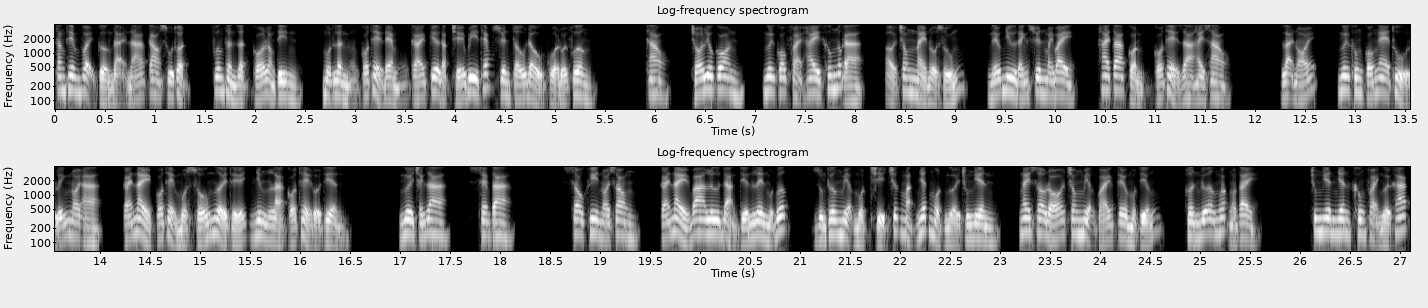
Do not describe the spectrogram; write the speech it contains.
tăng thêm vậy cường đại ná cao su thuật, phương thần giật có lòng tin, một lần có thể đem cái kia đặc chế bi thép xuyên tấu đầu của đối phương. Thao, chó liêu con, ngươi có phải hay không nước à ở trong này nổ súng, nếu như đánh xuyên máy bay, hai ta còn có thể ra hay sao? Lại nói ngươi không có nghe thủ lĩnh nói à cái này có thể một số người thế nhưng là có thể đổi tiền. Ngươi tránh ra, xem ta. Sau khi nói xong, cái này ba lư đản tiến lên một bước, dùng thương miệng một chỉ trước mặt nhất một người trung niên, ngay sau đó trong miệng quái kêu một tiếng, hơn nữa ngoắc ngón tay. Trung niên nhân không phải người khác,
